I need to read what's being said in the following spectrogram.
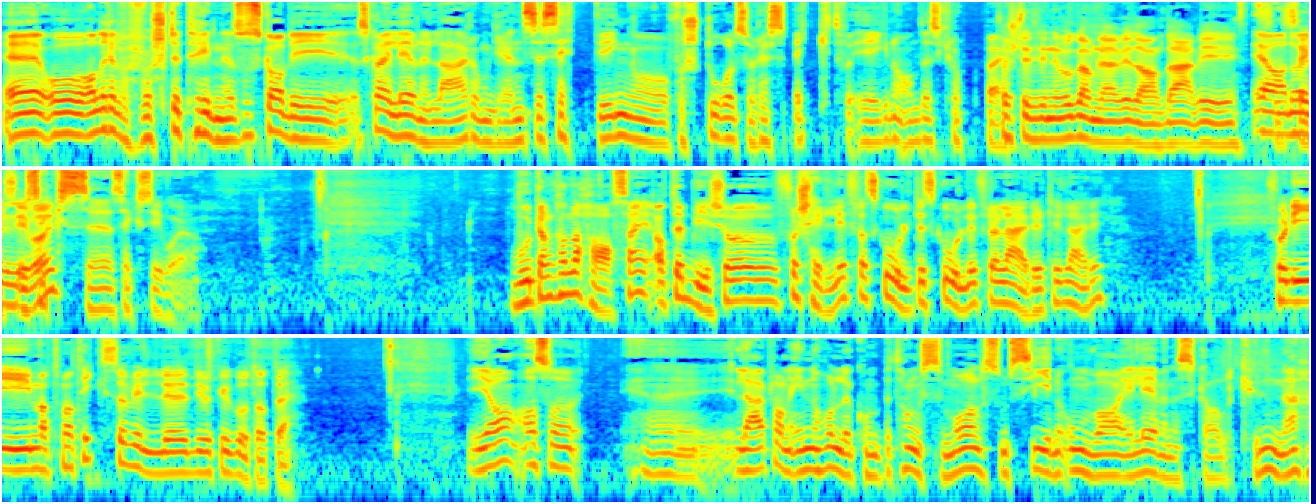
Eh, og allerede fra første trinnet så skal, de, skal, elevene lære om grensesetting og forståelse og respekt for egne og andres kropper. Første trinnet, hvor gamle er vi da? Da er vi seks-syv år? Ja, Seks-syv år, ja. Hvordan kan det ha seg at det blir så forskjellig fra skole til skole, fra lærer til lærer? Fordi i matematikk så ville du jo ikke godtatt det. Ja, altså eh, Læreplanen inneholder kompetansemål som sier noe om hva elevene skal kunne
